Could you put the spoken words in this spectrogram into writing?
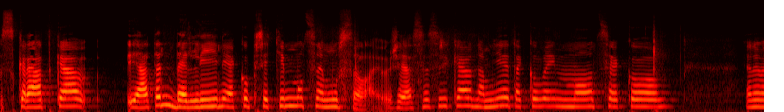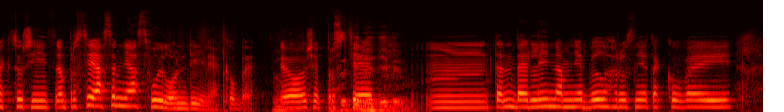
zkrátka já ten Berlín jako předtím moc nemusela, jo? že já jsem si říkala, na mě je takový moc jako, já nevím, jak to říct, no prostě já jsem měla svůj Londýn, jakoby, no, jo, že prostě mm, ten Berlín na mě byl hrozně takovej, uh,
